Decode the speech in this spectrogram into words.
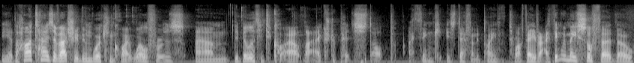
yeah, the hard tyres have actually been working quite well for us. Um, the ability to cut out that extra pit stop, I think, is definitely playing to our favour. I think we may suffer, though,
